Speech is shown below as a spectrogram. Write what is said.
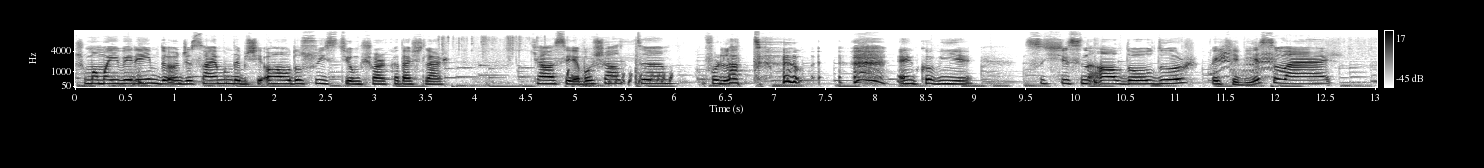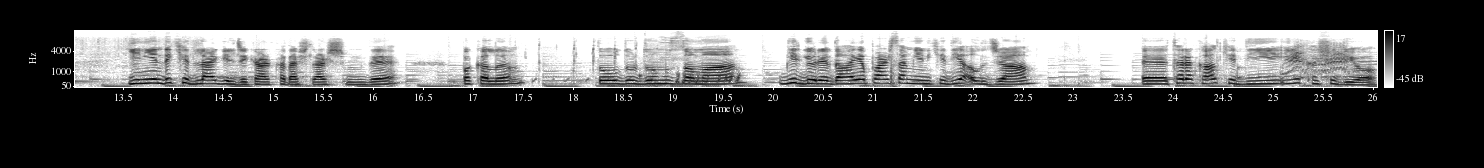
Şu mamayı vereyim de önce Simon da bir şey. Aha o da su istiyormuş arkadaşlar. Kaseye boşalttım. Fırlattım. en komiği. Su şişesini al doldur ve kediye su ver. Yeni yeni de kediler gelecek arkadaşlar şimdi. Bakalım doldurduğumuz zaman bir görev daha yaparsam yeni kediyi alacağım. Ee, tarak al kediyi iyi kaşı diyor.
